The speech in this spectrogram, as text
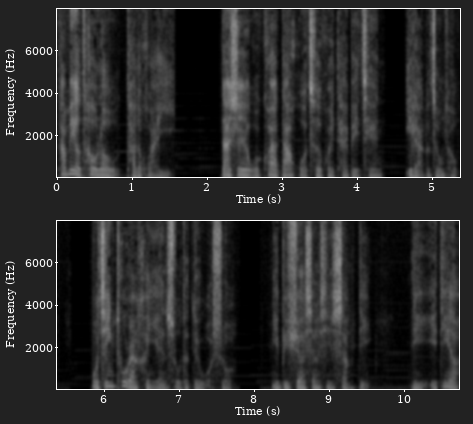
他没有透露他的怀疑。但是我快要搭火车回台北前一两个钟头，母亲突然很严肃地对我说：‘你必须要相信上帝，你一定要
